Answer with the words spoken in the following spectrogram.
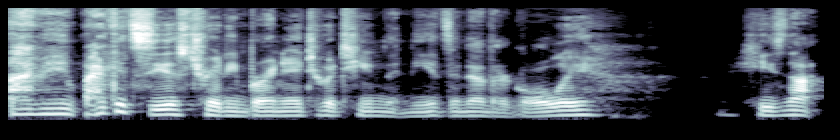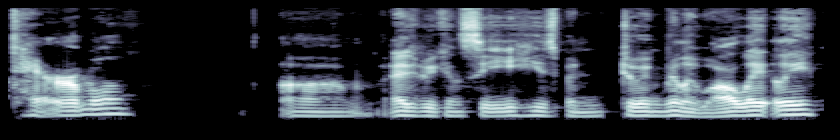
I mean, I could see us trading Bernier to a team that needs another goalie. He's not terrible, um, as we can see. He's been doing really well lately,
